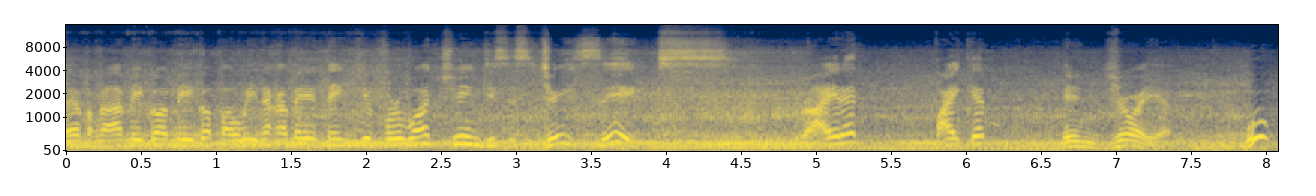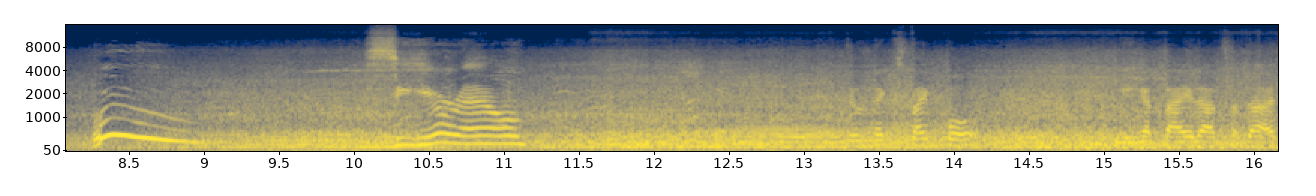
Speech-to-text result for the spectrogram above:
Eh, mga amigo, amigo, pauwi na kami. Thank you for watching. This is J6. Ride it, bike it, enjoy it. Woo! Woo! See you around. Till next time po. Ingat tayo lahat sa daan.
